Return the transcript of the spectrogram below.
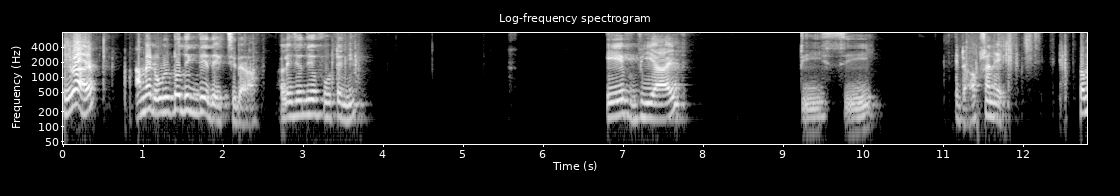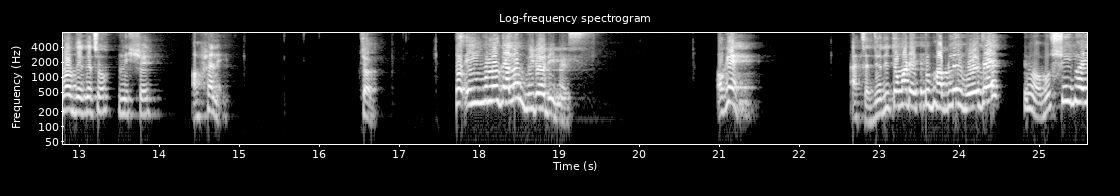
এবার আমের উল্টো দিক দিয়ে দেখছি দাঁড়া কালি যদিও ফুটেনি F V I T C. এটা অপশন এ। তোমরা দেখেছ, নিশ্চয়ই। অপশন এ চলো। তো এইগুলো গেল মিরর ইমেজ ওকে আচ্ছা যদি তোমার একটু ভাবলেই হয়ে যায় তুমি অবশ্যই ভাই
